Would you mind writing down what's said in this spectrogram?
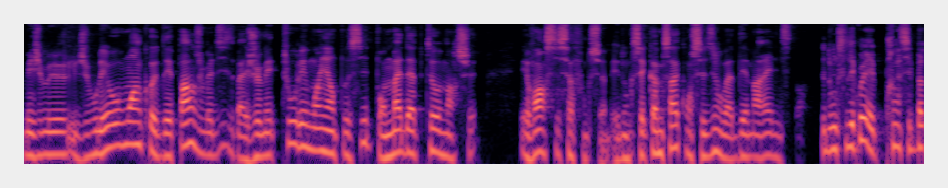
Mais je, me, je voulais au moins qu'au départ, je me dise, bah, je mets tous les moyens possibles pour m'adapter au marché et voir si ça fonctionne. Et donc, c'est comme ça qu'on s'est dit, on va démarrer l'histoire. Et donc, c'était quoi les principaux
